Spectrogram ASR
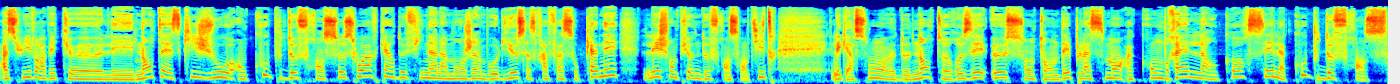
à suivre avec euh, les Nantaises qui jouent en Coupe de France ce soir. Quart de finale à Mangin-Beaulieu, ça sera face aux Canets, les championnes de France en titre. Les garçons euh, de Nantes-Rezé, eux, sont en déplacement à Combrel. C'est la Coupe de France.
